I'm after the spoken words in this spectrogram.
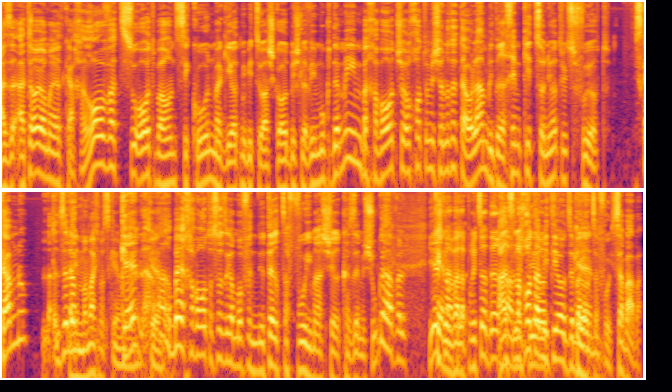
אז התיאוריה אומרת ככה רוב התשואות בהון סיכון מגיעות מביצוע השקעות בשלבים מוקדמים בחברות שהולכות ומשנות את העולם בדרכים קיצוניות וצפויות. הסכמנו? זה לא... אני ממש מסכים כן, כן. הרבה חברות עושות את זה גם באופן יותר צפוי מאשר כזה משוגע אבל יש כן, גם אבל הפריצות דרך ההצלחות האמיתיות- האמיתיות זה כן. בלא צפוי סבבה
